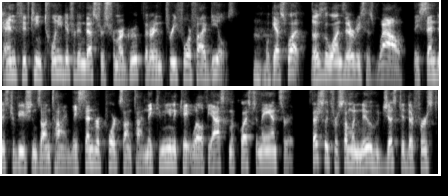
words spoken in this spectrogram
10, 15, 20 different investors from our group that are in three, four, five deals. Mm-hmm. Well, guess what? Those are the ones that everybody says, wow, they send distributions on time. They send reports on time. They communicate well. If you ask them a question, they answer it. Especially for someone new who just did their first,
